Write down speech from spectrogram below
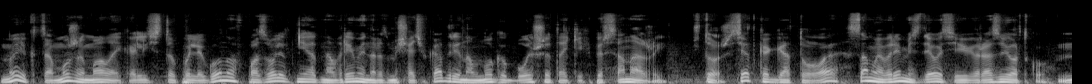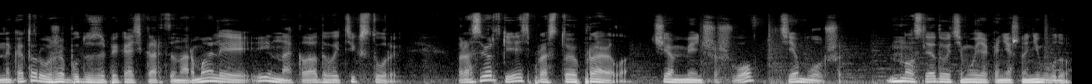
Ну и к тому же малое количество полигонов позволит мне одновременно размещать в кадре намного больше таких персонажей. Что ж, сетка готова, самое время сделать ее развертку, на которую уже буду запекать карты нормали и накладывать текстуры. В развертке есть простое правило, чем меньше швов, тем лучше. Но следовать ему я конечно не буду.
